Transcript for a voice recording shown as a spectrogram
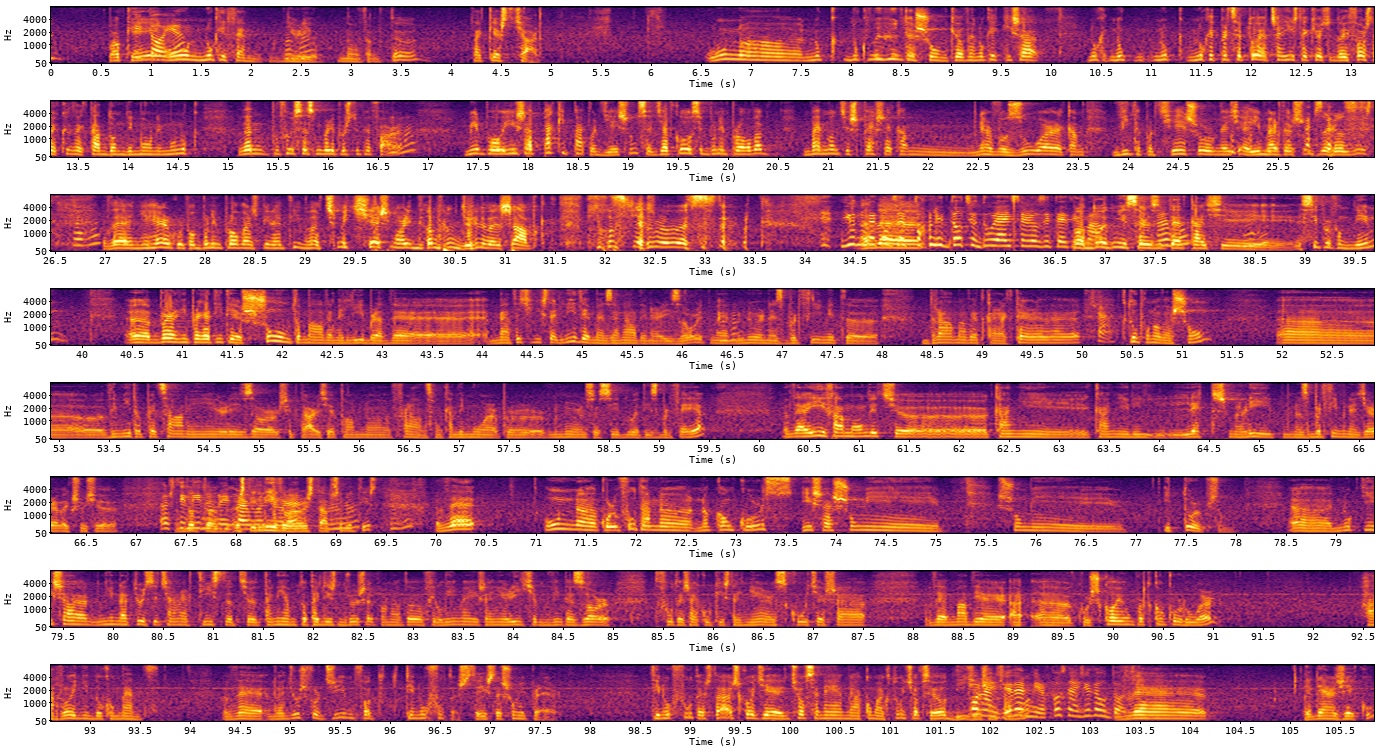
ok, unë nuk i them mhm. njeriu, domethënë këtë, ta kesh të qartë. Unë nuk nuk më hynte shumë kjo dhe nuk e kisha nuk nuk nuk nuk e perceptoja çfarë ishte kjo që do i thoshte ky dhe këta do më ndihmonin, unë nuk dhe pothuajse s'më bëri përshtypje fare. Mhm. Mirëpo isha pak i papërgjegjshëm se gjatë kohës që bënim provat, mbaj mend që shpesh e kam nervozuar, e kam vinte për të qeshur, nga që ai merrte shumë seriozisht. Dhe një herë kur po bënim prova në shpinën e tij, më tha, "Ç'më qesh more, do të më gjuante me shapkë." Mos qesh more dhe. Ju nuk e konceptoni dot që duhej ai serioziteti i madh. Po duhet një seriozitet kaq i mhm. si përfundim, bëra një pregatitje shumë të madhe me libra dhe me atë që kishte lidhje me zanatin e regjisorit, me mhm. mënyrën e zbërthimit të dramave, të karaktereve. Këtu punova shumë. Dhimitër Pecani, një regjisor shqiptar që jeton në Francë, më ka ndihmuar për mënyrën se si duhet t'i zbërtheja. Dhe ai i tha Mondit që ka një, ka një lehtëshmëri në zbërthimin e gjërave, kështu që është i lidhur në një farë mënyre. Është i lidhur, është mhm. absolutisht. Mhm. Dhe unë, kur u futa në, në konkurs, isha shumë i, shumë i, i turpshëm. Nuk isha një natyrë siç janë artistët, që tani jam totalisht ndryshe, por në ato fillime isha njeri që më vinte zor të futesha ku kishte njerëz, skuqesha, dhe madje kur shkoj unë për të konkuruar, harroj një dokument dhe Vangjush Furxhi më thotë ti nuk futesh se ishte shumë i prerë ti nuk futesh tha shko gjeje në qoftë se ne jemi akoma këtu në qoftë se jo u dogje po në gje dhe mirë po në gje dhe u dojë dhe Enea Zheku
